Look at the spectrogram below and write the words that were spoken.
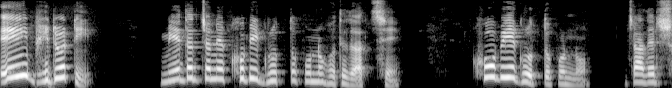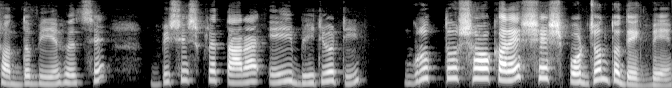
এই ভিডিওটি মেয়েদের জন্য খুবই গুরুত্বপূর্ণ হতে যাচ্ছে। খুবই গুরুত্বপূর্ণ। যাদের সদ্য বিয়ে হয়েছে, বিশেষ করে তারা এই ভিডিওটি গুরুত্ব সহকারে শেষ পর্যন্ত দেখবে।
